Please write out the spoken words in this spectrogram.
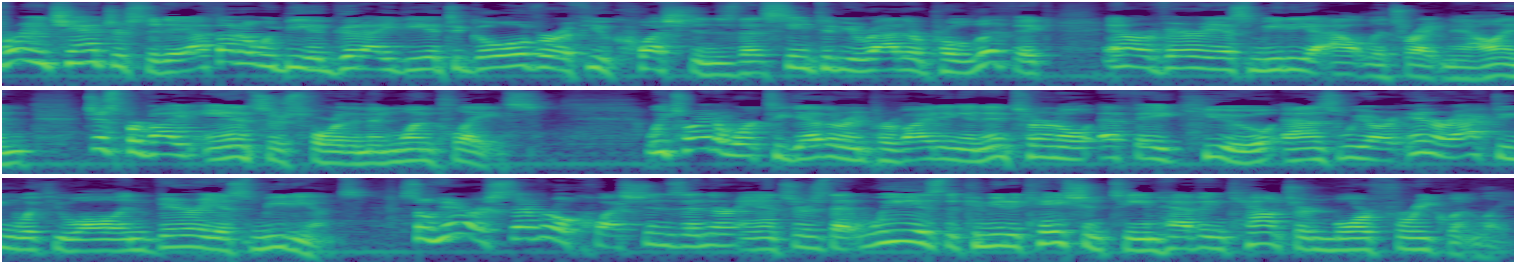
For Enchanters today, I thought it would be a good idea to go over a few questions that seem to be rather prolific in our various media outlets right now and just provide answers for them in one place. We try to work together in providing an internal FAQ as we are interacting with you all in various mediums. So here are several questions and their answers that we as the communication team have encountered more frequently.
